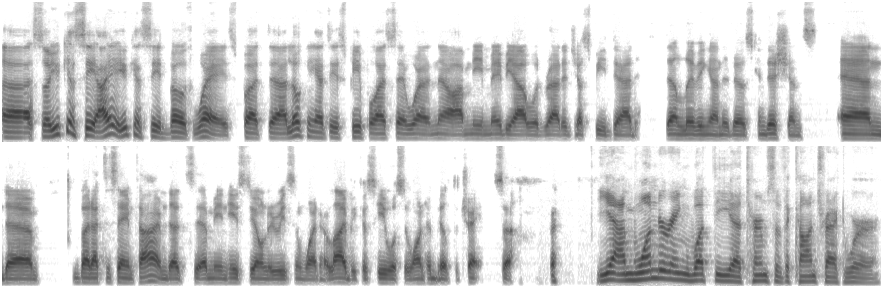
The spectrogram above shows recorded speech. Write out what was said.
Uh, so you can see, I you can see it both ways. But uh, looking at these people, I say, well, no, I mean, maybe I would rather just be dead than living under those conditions. And um, but at the same time, that's, I mean, he's the only reason why they're alive because he was the one who built the train. So. yeah, I'm wondering what the uh, terms of the contract were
